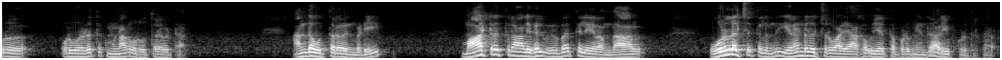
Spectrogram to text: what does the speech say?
ஒரு ஒரு வருடத்துக்கு முன்னால் ஒரு உத்தரவிட்டார். அந்த உத்தரவின்படி மாற்றுத்திறனாளிகள் விபத்தில் இறந்தால் ஒரு லட்சத்திலிருந்து இரண்டு லட்ச ரூபாயாக உயர்த்தப்படும் என்று அறிவிப்பு கொடுத்துருக்கார்.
